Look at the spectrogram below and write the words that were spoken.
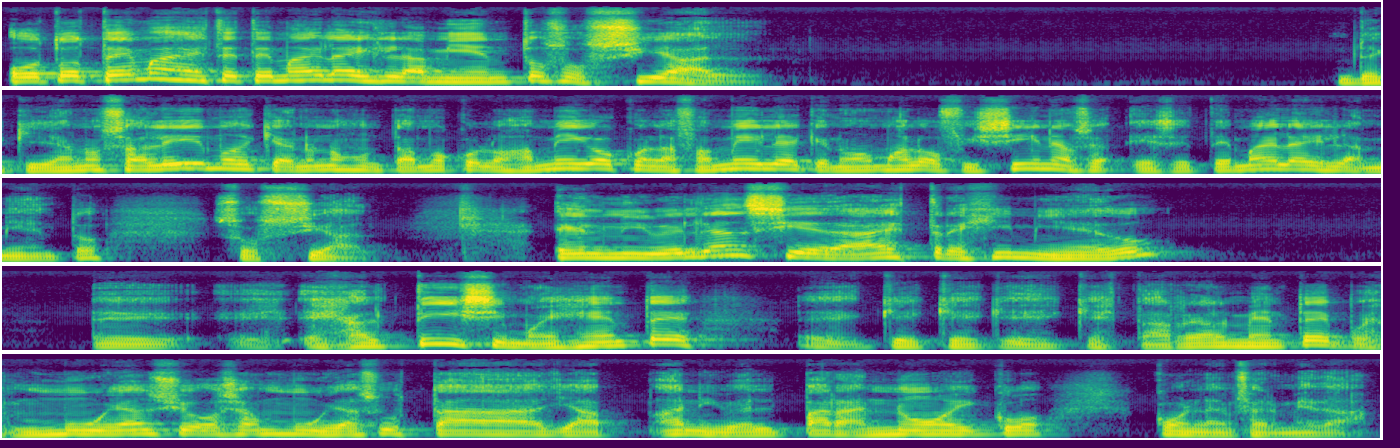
Otro tema es este tema del aislamiento social. De que ya no salimos, de que ya no nos juntamos con los amigos, con la familia, de que no vamos a la oficina. O sea, ese tema del aislamiento social. El nivel de ansiedad, estrés y miedo eh, es altísimo. Hay gente eh, que, que, que, está realmente pues, muy ansiosa, muy asustada, ya a nivel paranoico con la enfermedad.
